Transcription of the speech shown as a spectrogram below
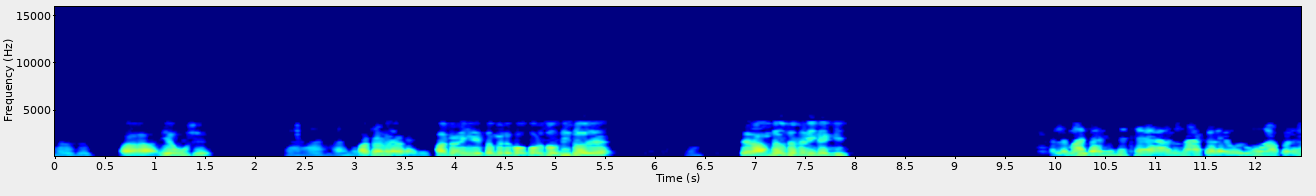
હા હા. હા એવું છે. અટાણી માતાજી. તમે કહો પરસો દીધો છે? તે રામદેવ સટણી નાખી. એટલે માતાજીને છે હાલ ના કરાય ઓલું હું આપણે?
